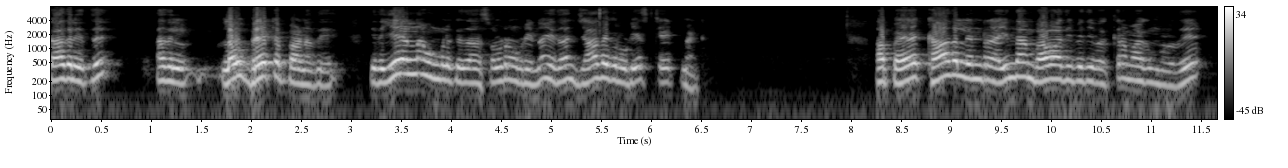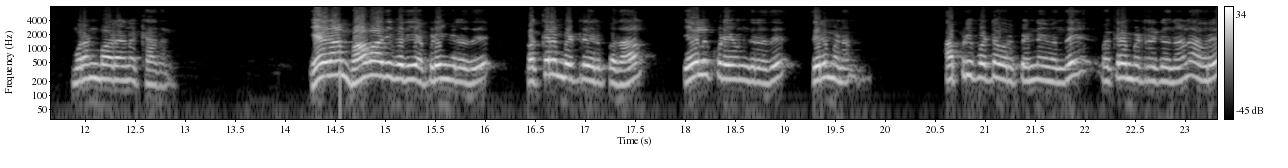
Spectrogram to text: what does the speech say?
காதலித்து அதில் லவ் பிரேக்கப் ஆனது. இதை ஏன்லாம் உங்களுக்கு தான் சொல்கிறோம் அப்படின்னா இதுதான் ஜாதகருடைய ஸ்டேட்மெண்ட் அப்போ காதல் என்ற ஐந்தாம் பாவாதிபதி வக்கரமாகும் பொழுது முரண்பாடான காதல். ஏழாம் பாவாதிபதி அப்படிங்கிறது வக்கரம் பெற்று இருப்பதால் ஏழுக்குடையவன்கிறது திருமணம். அப்படிப்பட்ட ஒரு பெண்ணை வந்து வக்கரம் பெற்றிருக்கிறதுனால அவர்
